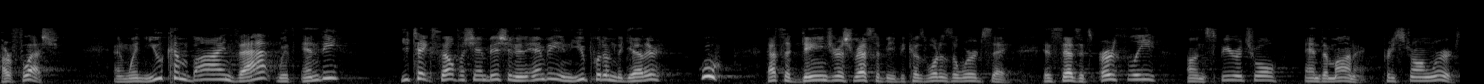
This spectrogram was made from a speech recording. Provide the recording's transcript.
our flesh. And when you combine that with envy, you take selfish ambition and envy and you put them together, whew, that's a dangerous recipe because what does the word say? It says it's earthly, unspiritual, and demonic. Pretty strong words.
